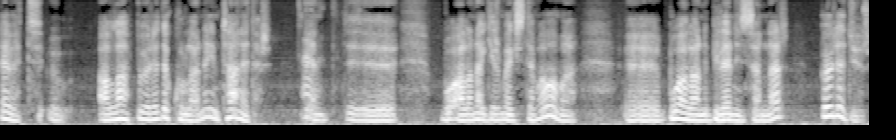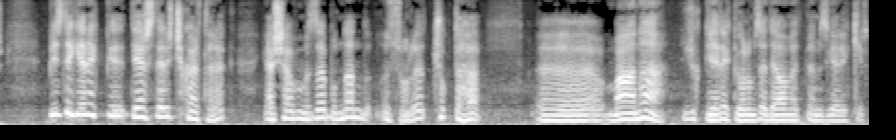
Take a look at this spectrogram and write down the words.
evet e, Allah böyle de kullarını imtihan eder. Ben e, bu alana girmek istemem ama e, bu alanı bilen insanlar böyle diyor. Biz de gerekli dersleri çıkartarak yaşamımıza bundan sonra çok daha e, mana yükleyerek yolumuza devam etmemiz gerekir.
